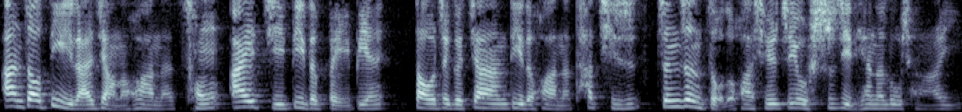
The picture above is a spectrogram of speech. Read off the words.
按照地理来讲的话呢，从埃及地的北边到这个迦南地的话呢，它其实真正走的话，其实只有十几天的路程而已。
